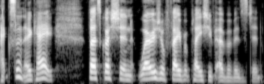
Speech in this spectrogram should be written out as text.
Excellent. Okay. First question Where is your favorite place you've ever visited?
